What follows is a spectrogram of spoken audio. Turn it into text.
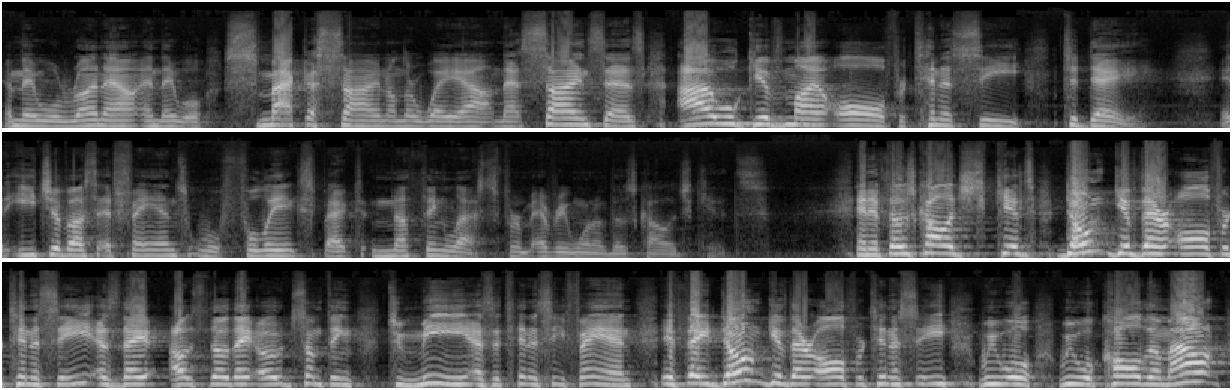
and they will run out and they will smack a sign on their way out. And that sign says, I will give my all for Tennessee today. And each of us at fans will fully expect nothing less from every one of those college kids. And if those college kids don't give their all for Tennessee as, they, as though they owed something to me as a Tennessee fan, if they don't give their all for Tennessee, we will, we will call them out.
